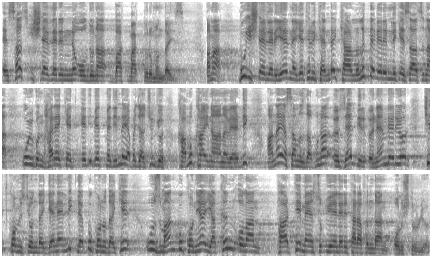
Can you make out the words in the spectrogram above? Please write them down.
esas işlevlerinin ne olduğuna bakmak durumundayız. Ama bu işlevleri yerine getirirken de karlılık ve verimlilik esasına uygun hareket edip etmediğini de yapacağız. Çünkü kamu kaynağını verdik. Anayasamızda buna özel bir önem veriyor. Kit komisyonunda genellikle bu konudaki uzman bu konuya yakın olan parti mensup üyeleri tarafından oluşturuluyor.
